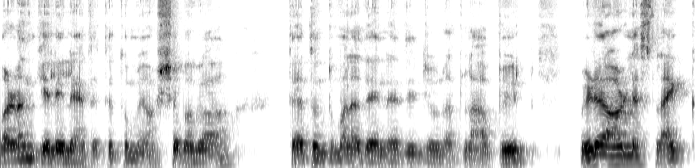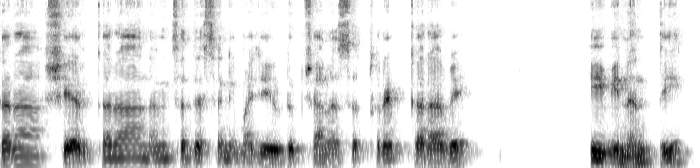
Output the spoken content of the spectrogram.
वर्णन केलेले आहे. तर ते तुम्ही अवश्य बघा. त्यातून तुम्हाला दैनंदिन जीवनात लाभ होईल. व्हिडिओ आवडल्यास लाईक करा शेअर करा. नवीन सदस्यांनी माझे युट्यूब चॅनल सबस्क्राईब करावे. ही विनंती.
